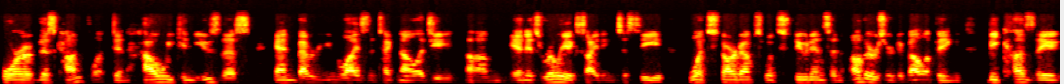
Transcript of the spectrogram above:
for this conflict and how we can use this and better utilize the technology. Um, and it's really exciting to see what startups, what students, and others are developing because they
